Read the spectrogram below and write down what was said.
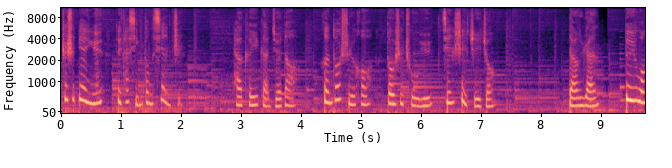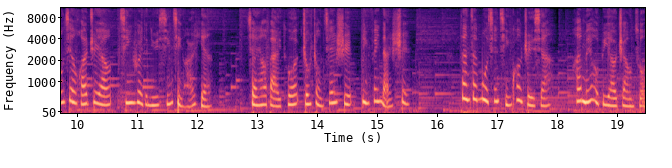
这是便于对他行动的限制，他可以感觉到，很多时候都是处于监视之中。当然。对于王建华这样精锐的女刑警而言，想要摆脱种种监视并非难事，但在目前情况之下，还没有必要这样做。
